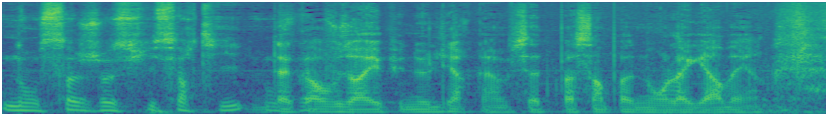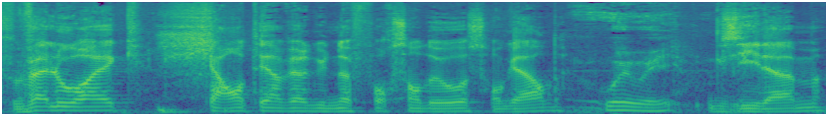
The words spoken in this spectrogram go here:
non, ça, je suis sorti. D'accord, vous auriez pu nous le dire quand même, c'est pas sympa, nous on l'a gardé. Hein. Valourec, 41,9% de hausse, on garde Oui, oui. Xilam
